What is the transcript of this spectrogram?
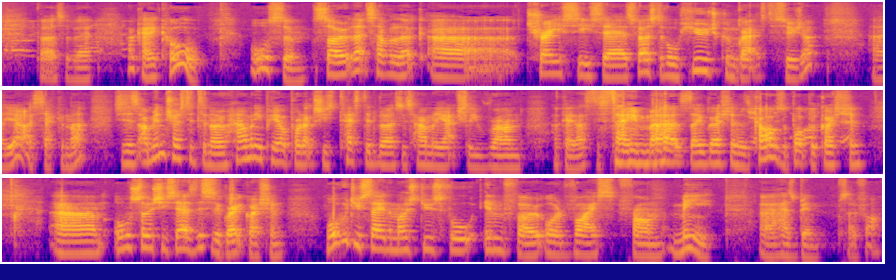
no. persevere. Okay, cool. Awesome. So let's have a look. Uh, Tracy says, first of all, huge congrats to Suja. Uh, yeah, I second that. She says, I'm interested to know how many PL products she's tested versus how many actually run. Okay, that's the same uh, same question as Yeah, Carl's, a popular question. Um, also, she says, this is a great question. What would you say the most useful info or advice from me uh, has been so far?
